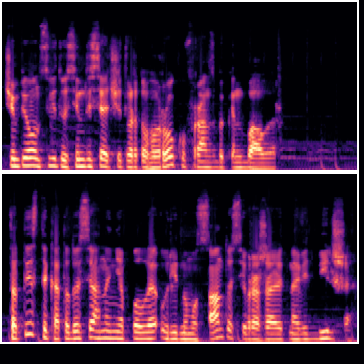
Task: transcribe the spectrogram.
чемпіон світу 74-го року Франц Бекенбауер. Статистика та досягнення Пеле у рідному Сантосі вражають навіть більше.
